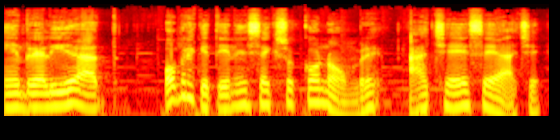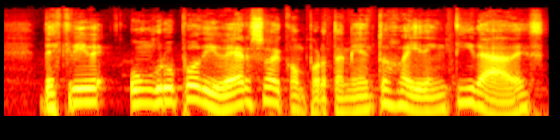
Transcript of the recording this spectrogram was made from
en realidad Hombres que tienen sexo con hombres, HSH, describe un grupo diverso de comportamientos e identidades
